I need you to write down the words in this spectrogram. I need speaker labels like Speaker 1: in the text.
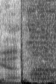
Speaker 1: future.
